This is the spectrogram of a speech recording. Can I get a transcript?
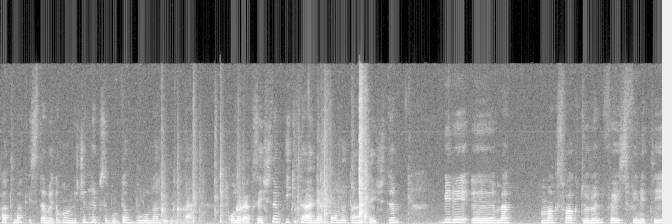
katmak istemedim. Onun için hepsi burada bulunan ürünler olarak seçtim. İki tane fondöten seçtim. Biri e, Max Factor'ın Face Finity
